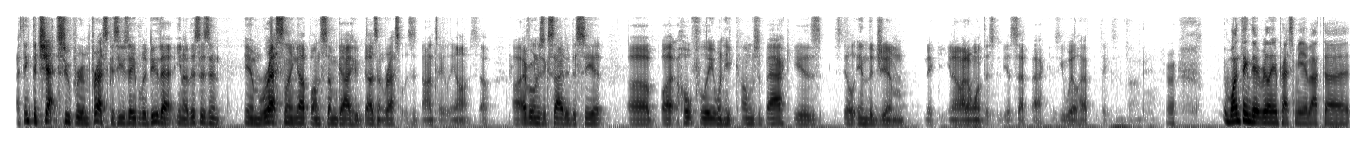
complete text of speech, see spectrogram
I think the chat's super impressed because he was able to do that. You know, this isn't him wrestling up on some guy who doesn't wrestle. This is Dante Leon. So uh, everyone is excited to see it. Uh, but hopefully, when he comes back, he is still in the gym, Nicky. You know, I don't want this to be a setback because he will have to take some time. Sure. One thing that really impressed me about the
